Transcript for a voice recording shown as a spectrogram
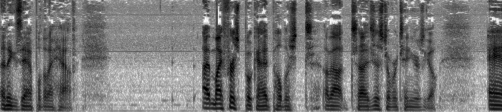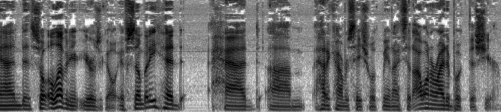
an example that I have. I, my first book I had published about uh, just over 10 years ago. And so 11 years ago, if somebody had had um, had a conversation with me and I said, I want to write a book this year,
